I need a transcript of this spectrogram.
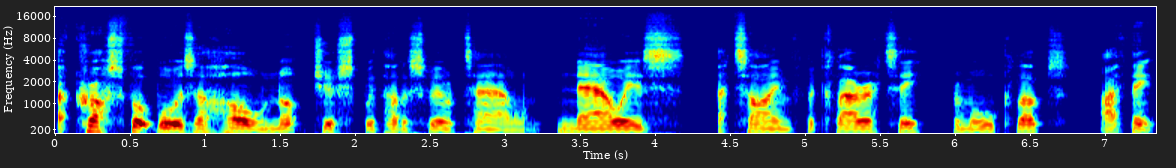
across football as a whole, not just with Huddersfield Town, now is a time for clarity from all clubs. I think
